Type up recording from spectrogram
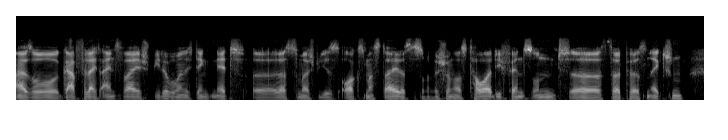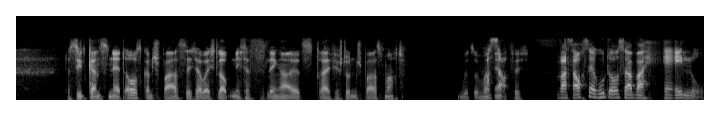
Also gab vielleicht ein, zwei Spiele, wo man sich denkt, nett, äh, das ist zum Beispiel dieses Orcs Must Die, das ist so eine Mischung aus Tower Defense und äh, Third-Person-Action. Das sieht ganz nett aus, ganz spaßig, aber ich glaube nicht, dass es länger als drei, vier Stunden Spaß macht. Wird irgendwas Ach so. nervig. Was auch sehr gut aussah, war Halo.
